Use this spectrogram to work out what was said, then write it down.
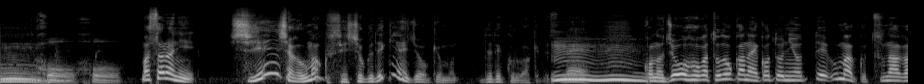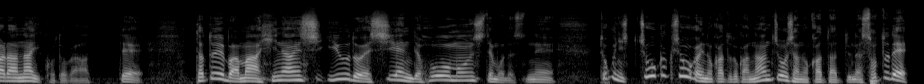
ーうんほうほまあ、さらに支援者がうまく接触できない状況も出てくるわけですね。うんうんこの情報が届かないことによってうまくつながらないことがあって例えばまあ避難し誘導や支援で訪問してもですね特に聴覚障害の方とか難聴者の方っていうのは外で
